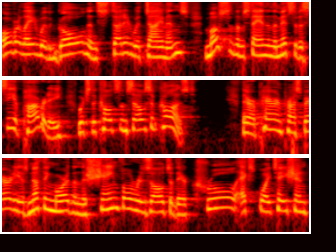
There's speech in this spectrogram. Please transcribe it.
overlaid with gold and studded with diamonds. Most of them stand in the midst of a sea of poverty, which the cults themselves have caused. Their apparent prosperity is nothing more than the shameful result of their cruel exploitation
